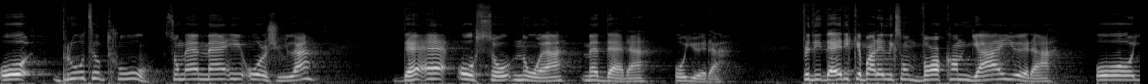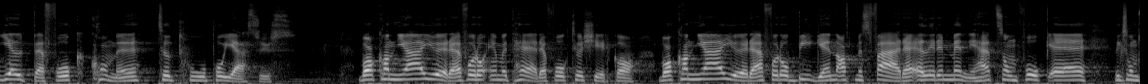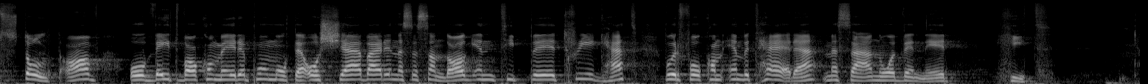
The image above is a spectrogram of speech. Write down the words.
Og Bro til tro, som er med i årshjulet, det er også noe med dere å gjøre. Fordi det er ikke bare liksom, hva kan jeg gjøre å hjelpe folk komme til tro på Jesus. Hva kan jeg gjøre for å invitere folk til kirka? Hva kan jeg gjøre for å bygge en atmosfære eller en menighet som folk er liksom stolt av og vet hva kommer på en måte å skje hver eneste søndag? En type trygghet hvor folk kan invitere med seg noen venner hit.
